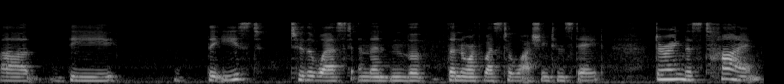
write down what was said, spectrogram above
uh, the, the East to the west and then the, the northwest to Washington state. During this time,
